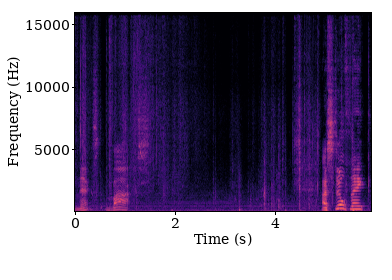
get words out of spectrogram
Next box. I still think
